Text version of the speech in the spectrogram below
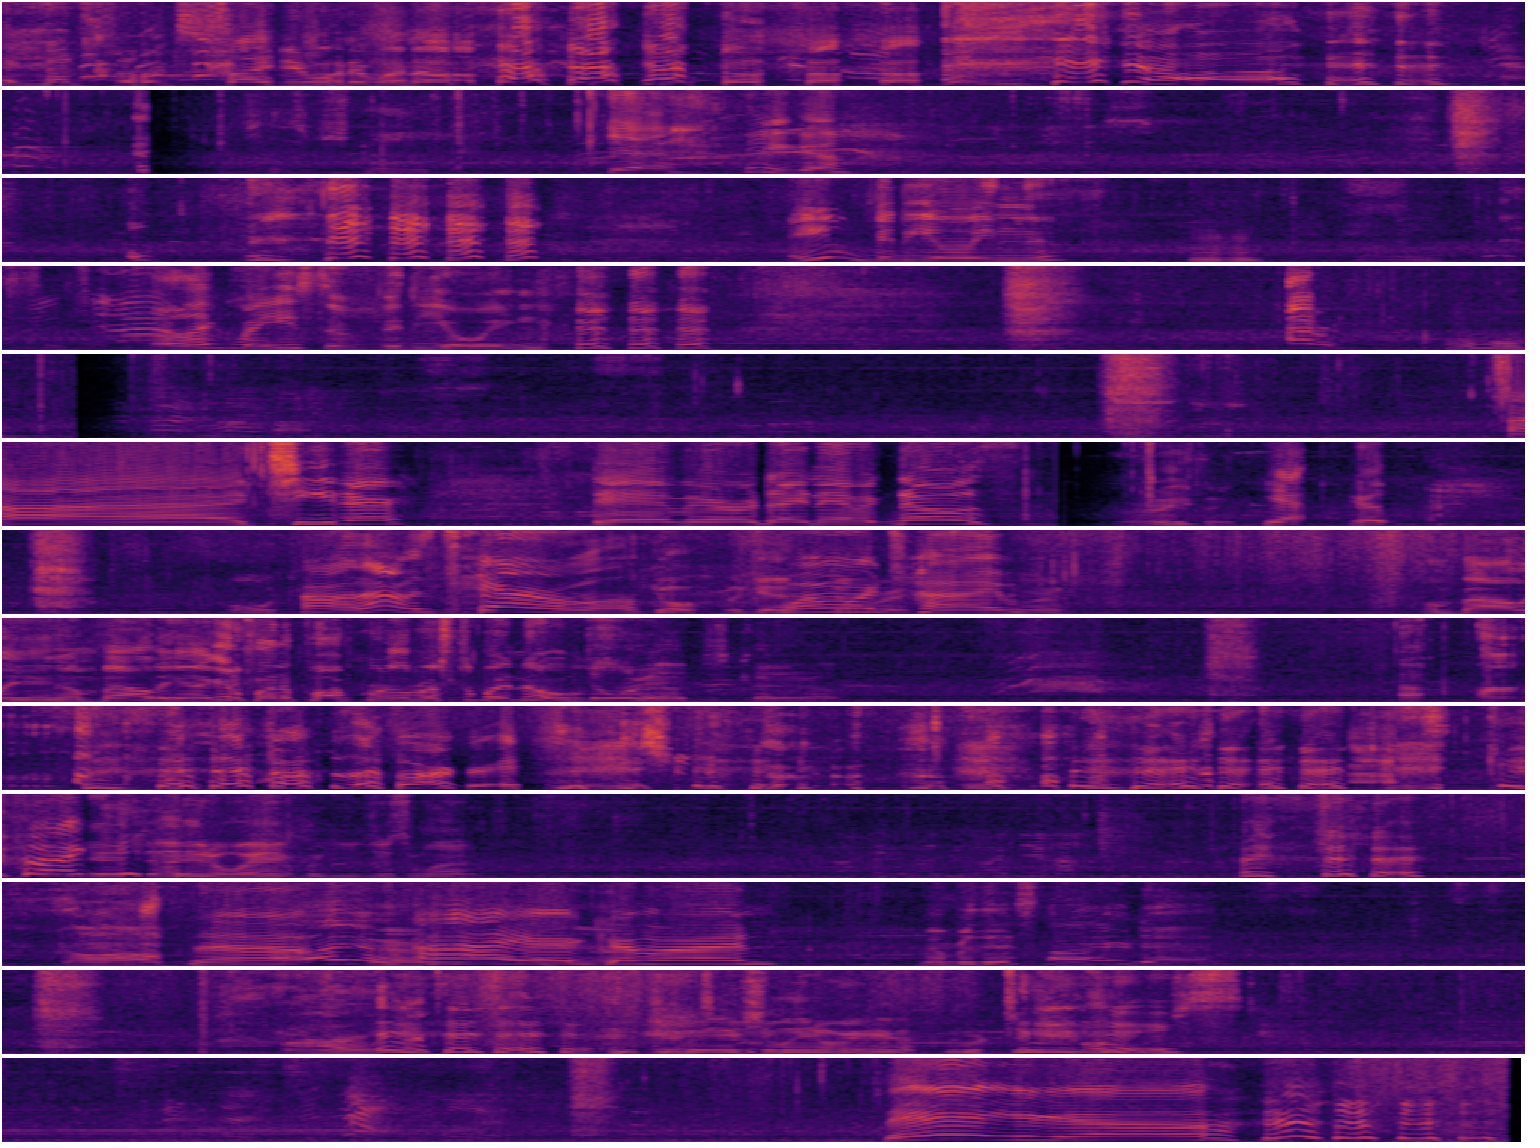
I got so excited when it went up. yeah, there you go. Oh. Are you videoing this? Mm hmm I like my use of videoing. oh. Ah, cheater. Damn aerodynamic nose. Ready? Yeah, go. Oh, Oh, that was terrible. Go again. One Don't more worry. time. I'm ballying. I'm ballying. I gotta find a popcorn the rest of my nose. Don't worry, I'll just cut it out. Sorry. I didn't tell you to wait, but you just went. oh, No. higher. Higher, come on. Remember this? Higher, Dad. We should wait over here. We're too close. There you go.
